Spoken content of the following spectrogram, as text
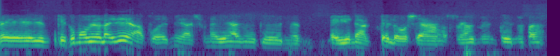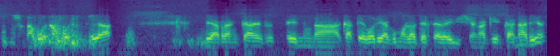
eh, ¿Que cómo veo la idea? Pues mira, es una idea que me, viene al pelo. O sea, realmente me parece que es una buena oportunidad de arrancar en una categoría como la tercera división aquí en Canarias.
